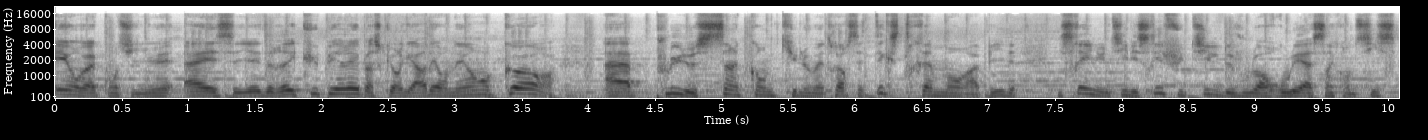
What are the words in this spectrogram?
Et on va continuer à essayer de récupérer parce que regardez, on est encore à plus de 50 km/h, c'est extrêmement rapide. Il serait inutile, il serait futile de vouloir rouler à 56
